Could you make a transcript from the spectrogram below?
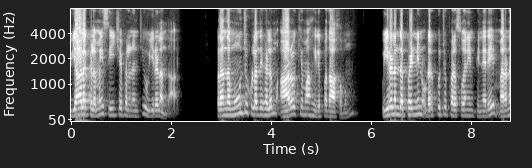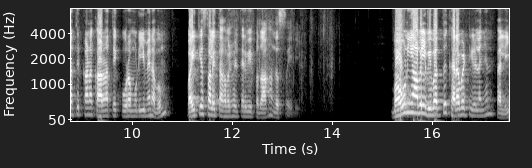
வியாழக்கிழமை சிகிச்சை பலனின்றி உயிரிழந்தார். பிறந்த மூன்று குழந்தைகளும் ஆரோக்கியமாக இருப்பதாகவும் உயிரிழந்த பெண்ணின் உடற்கூற்று பரிசோதனையின் பின்னரே மரணத்திற்கான காரணத்தை கூற முடியும் எனவும் வைத்தியசாலை தகவல்கள் தெரிவிப்பதாக அந்த செய்தி. வவுனியாவில் விபத்து கரவெட்டி இளைஞன் பலி.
